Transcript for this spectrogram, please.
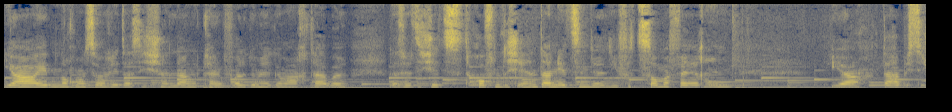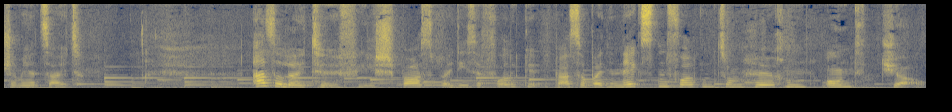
ja, eben nochmal sorry, dass ich schon lange keine Folge mehr gemacht habe. Das wird sich jetzt hoffentlich ändern. Jetzt sind ja die Sommerferien. Ja, da habe ich sicher mehr Zeit. Also Leute, viel Spaß bei dieser Folge, also bei den nächsten Folgen zum Hören und ciao.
